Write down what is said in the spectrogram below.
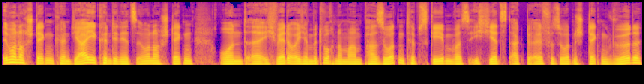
immer noch stecken könnt. Ja, ihr könnt den jetzt immer noch stecken. Und äh, ich werde euch am Mittwoch nochmal ein paar Sortentipps geben, was ich jetzt aktuell für Sorten stecken würde,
